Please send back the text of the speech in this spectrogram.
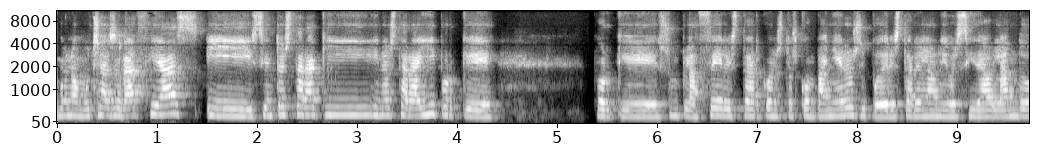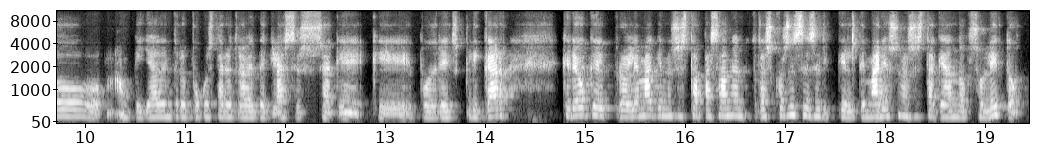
Bueno, muchas gracias y siento estar aquí y no estar allí porque, porque es un placer estar con estos compañeros y poder estar en la universidad hablando, aunque ya dentro de poco estaré otra vez de clases, o sea que, que podré explicar. Creo que el problema que nos está pasando, entre otras cosas, es el que el temario se nos está quedando obsoleto.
